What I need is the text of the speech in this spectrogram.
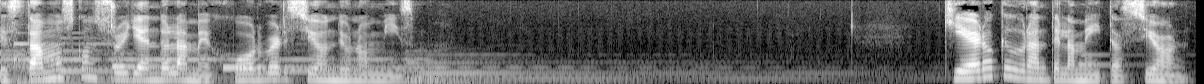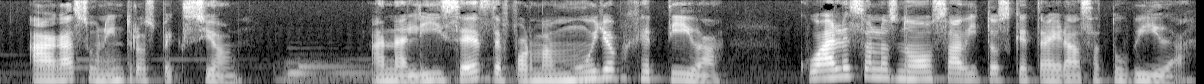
Estamos construyendo la mejor versión de uno mismo Quiero que durante la meditación hagas una introspección. Analices de forma muy objetiva cuáles son los nuevos hábitos que traerás a tu vida.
